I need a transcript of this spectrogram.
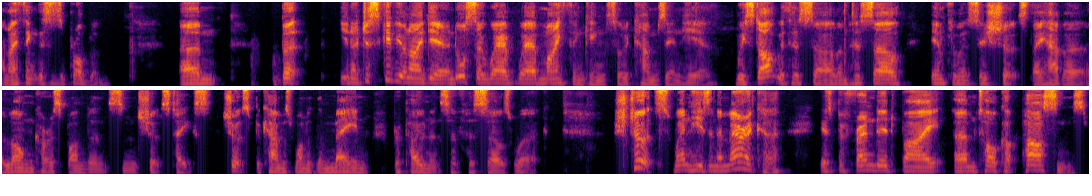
And I think this is a problem. Um, but, you know, just to give you an idea and also where, where my thinking sort of comes in here, we start with Husserl and Husserl influences Schutz. They have a, a, long correspondence and Schutz takes, Schutz becomes one of the main proponents of Husserl's work. Schutz, when he's in America, is befriended by um, Parsons.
